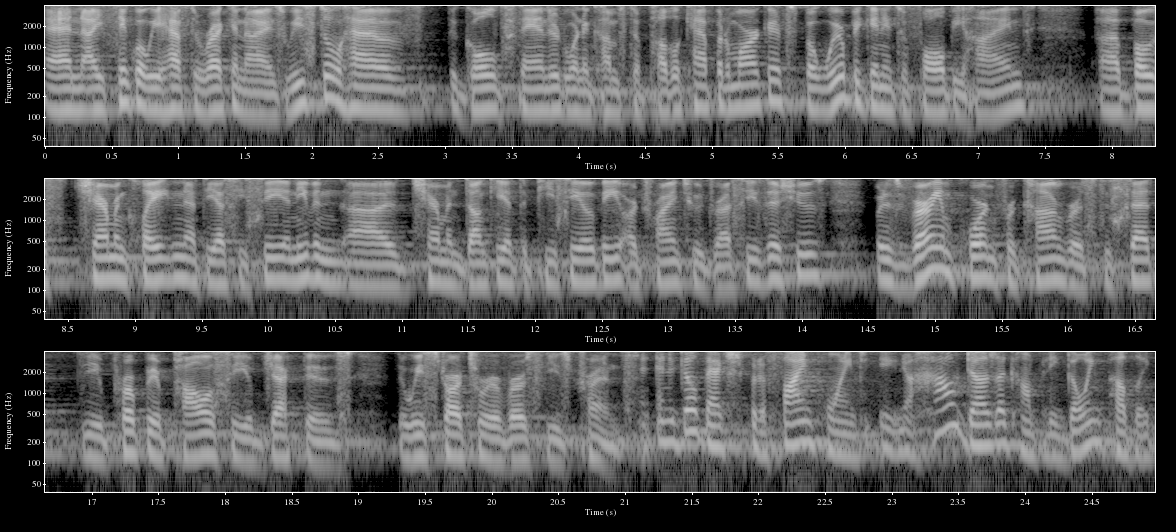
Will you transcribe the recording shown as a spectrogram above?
And I think what we have to recognize, we still have the gold standard when it comes to public capital markets, but we're beginning to fall behind uh, both Chairman Clayton at the SEC and even uh, Chairman Duhnke at the PCOB are trying to address these issues, but it's very important for Congress to set the appropriate policy objectives that we start to reverse these trends. And, and to go back, just put a fine point, you know, how does a company going public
